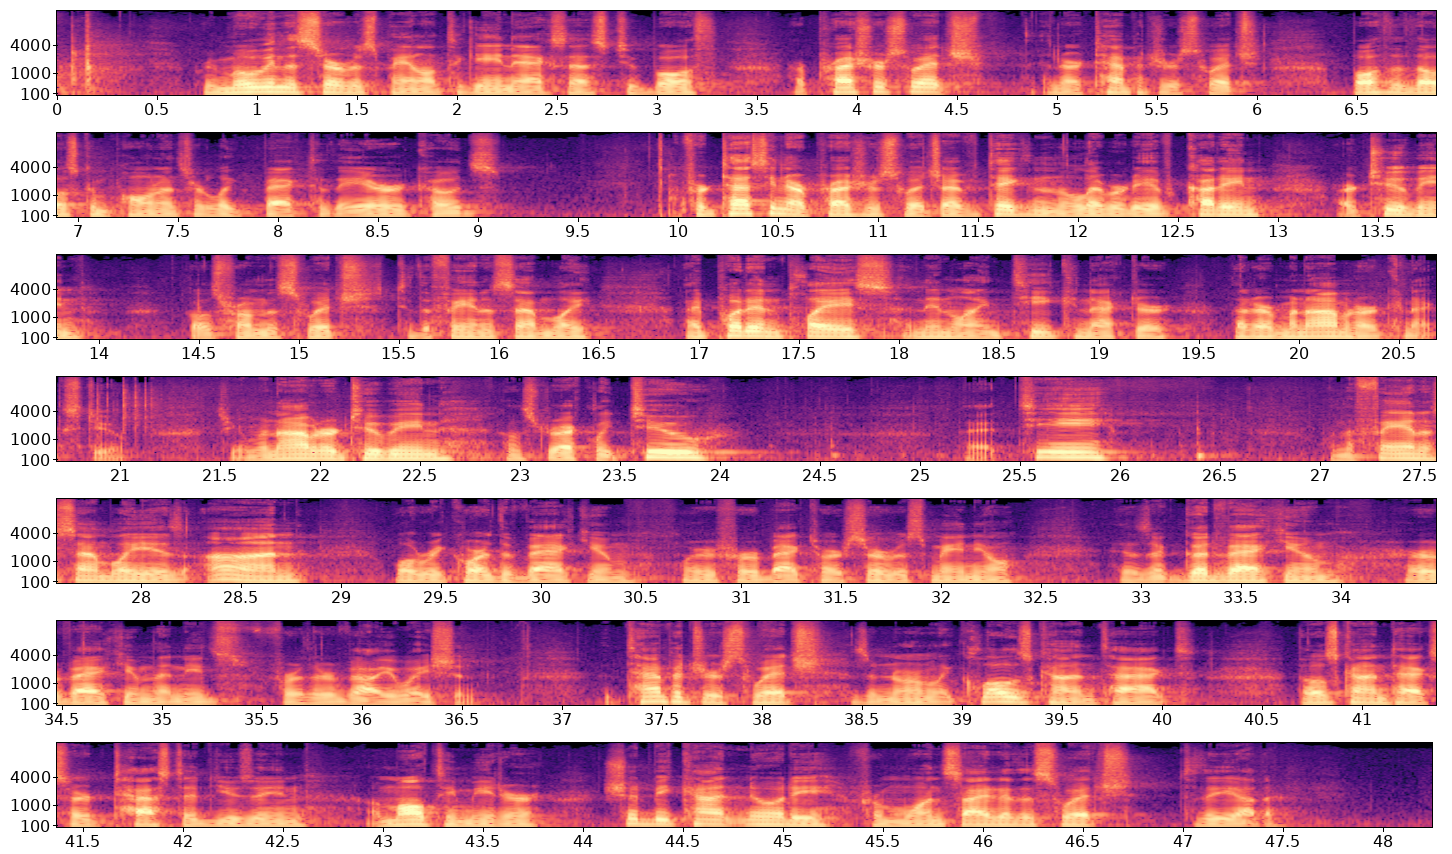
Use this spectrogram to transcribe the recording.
removing the service panel to gain access to both our pressure switch and our temperature switch. Both of those components are linked back to the error codes. For testing our pressure switch, I've taken the liberty of cutting our tubing, goes from the switch to the fan assembly. I put in place an inline T connector that our manometer connects to. So your manometer tubing goes directly to that T. When the fan assembly is on, we'll record the vacuum. We refer back to our service manual. Is a good vacuum or a vacuum that needs further evaluation. The temperature switch is a normally closed contact. Those contacts are tested using a multimeter. Should be continuity from one side of the switch to the other.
